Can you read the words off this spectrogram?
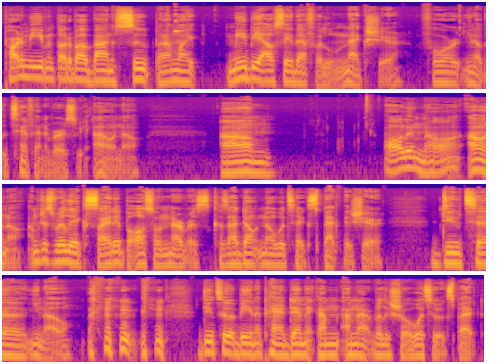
Part of me even thought about buying a suit, but I'm like, maybe I'll save that for next year for, you know, the 10th anniversary. I don't know. Um all in all, I don't know. I'm just really excited but also nervous cuz I don't know what to expect this year due to you know due to it being a pandemic i'm i'm not really sure what to expect.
